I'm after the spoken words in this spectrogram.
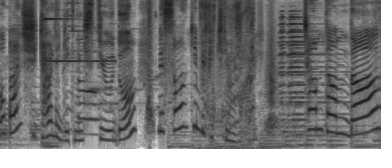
Ama ben şekerle gitmek istiyordum. Ve sanki bir fikrim var. Çantamda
